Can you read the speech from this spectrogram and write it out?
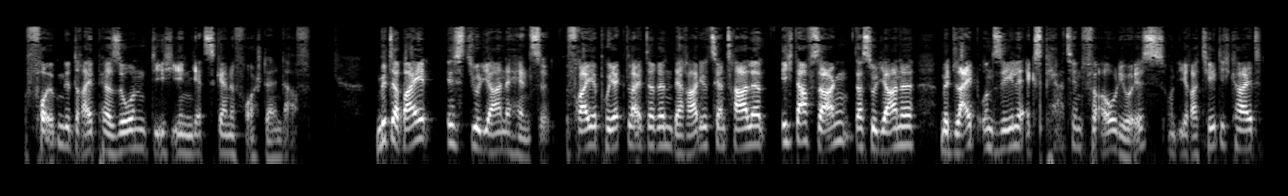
folgende drei Personen, die ich Ihnen jetzt gerne vorstellen darf. Mit dabei ist Juliane Henze, freie Projektleiterin der Radiozentrale. Ich darf sagen, dass Juliane mit Leib und Seele Expertin für Audio ist und ihrer Tätigkeit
